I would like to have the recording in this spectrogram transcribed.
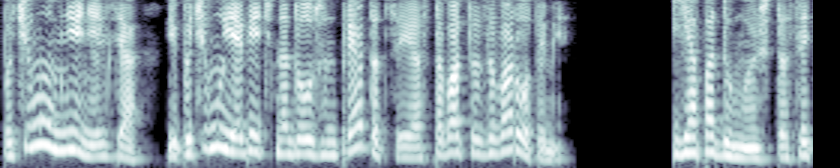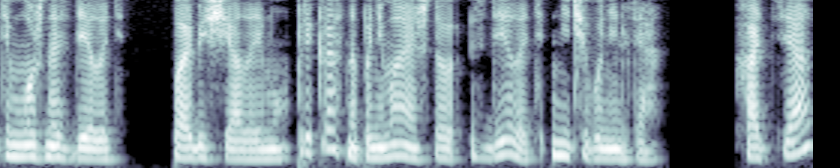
Почему мне нельзя? И почему я вечно должен прятаться и оставаться за воротами?» «Я подумаю, что с этим можно сделать», — пообещала ему, прекрасно понимая, что сделать ничего нельзя. Хотя...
